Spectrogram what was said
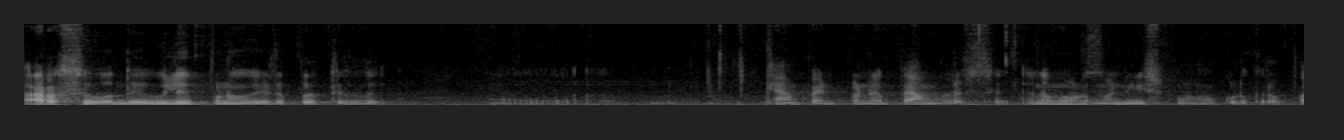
அரசு வந்து விழிப்புணர்வு ஏற்படுத்துறது. கேம்பெயின் பண்ண பேம்ப்ளெட்ஸு இந்த மூலமாக நியூஸ் மூலம் கொடுக்குறப்ப.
